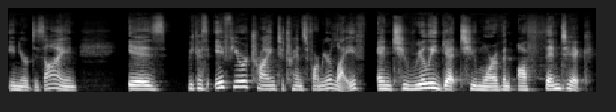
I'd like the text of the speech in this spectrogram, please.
in your design is because if you're trying to transform your life and to really get to more of an authentic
